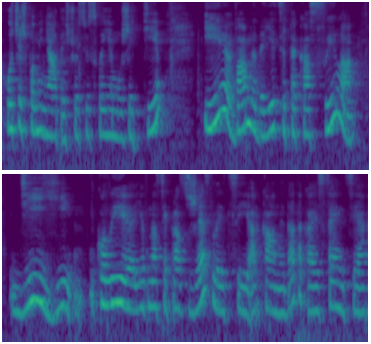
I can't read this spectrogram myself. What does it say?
хочеш поміняти щось у своєму житті, і вам надається така сила, дії. Коли є в нас якраз жезли, ці аркани, да, така есенція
